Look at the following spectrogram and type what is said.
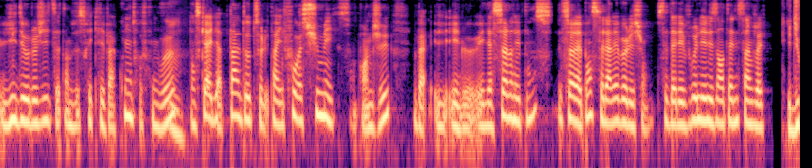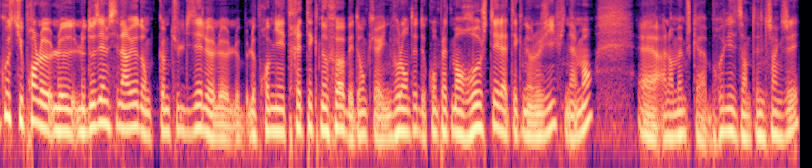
l'idéologie de cette industrie qui va contre ce qu'on veut, Mm. dans ce cas il n'y a pas d'autre solution. Enfin, il faut assumer son point de vue. Bah, et, et le, et la seule réponse, la seule réponse, c'est la révolution. C'est d'aller brûler les antennes 5G. Et du coup, si tu prends le, le- le deuxième scénario, donc comme tu le disais, le, premier est très technophobe et donc euh, une volonté de complètement rejeter la technologie finalement, euh, allant même jusqu'à brûler les antennes 5G.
